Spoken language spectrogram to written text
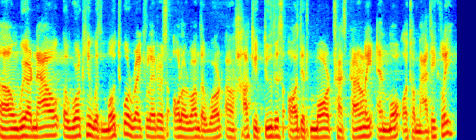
Um, we are now uh, working with multiple regulators all around the world on how to do this audit more transparently and more automatically.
